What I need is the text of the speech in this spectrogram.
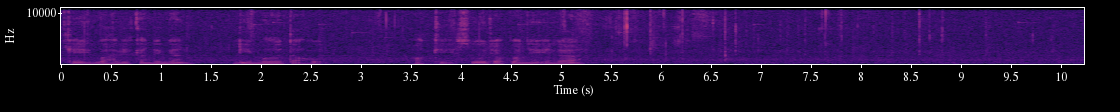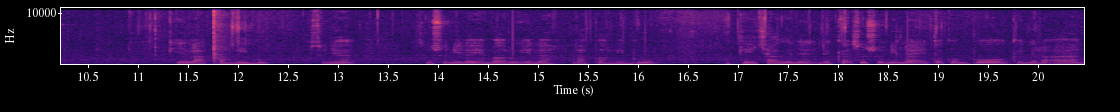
okay, bahagikan dengan 5 tahun. Ok so jawapannya ialah okey 8000 maksudnya susut nilai yang baru ialah 8000 okey caranya dekat susut nilai terkumpul kenderaan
